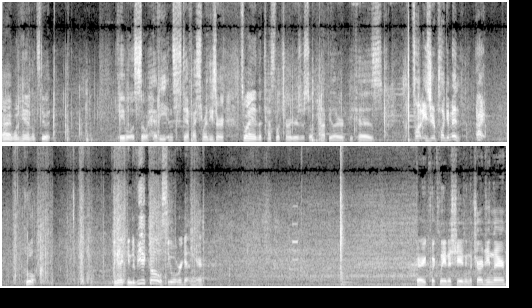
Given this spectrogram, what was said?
All right, one hand, let's do it. Cable is so heavy and stiff, I swear. These are, that's why the Tesla chargers are so popular because it's a lot easier to plug them in. All right, cool. Connecting to vehicle, we'll see what we're getting here. Very quickly initiating the charging there.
